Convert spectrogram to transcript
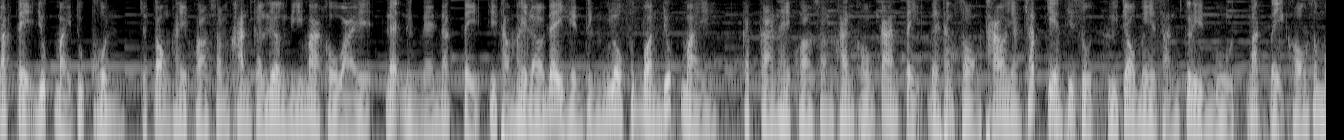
นักเตะยุคใหม่ทุกคนจะต้องให้ความสำคัญกับเรื่องนี้มากเข้าไว้ และหนึ่งในนักเตะที่ทำให้เราได้เห็นถึงโลกฟุตบอลยุคใหม่ กับการให้ความสำคัญของการเตะได้ทั้งสองเท้าอย่างชัดเจนที่สุด คือเจ้าเมสันกรีนวูดนักเตะของสโม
